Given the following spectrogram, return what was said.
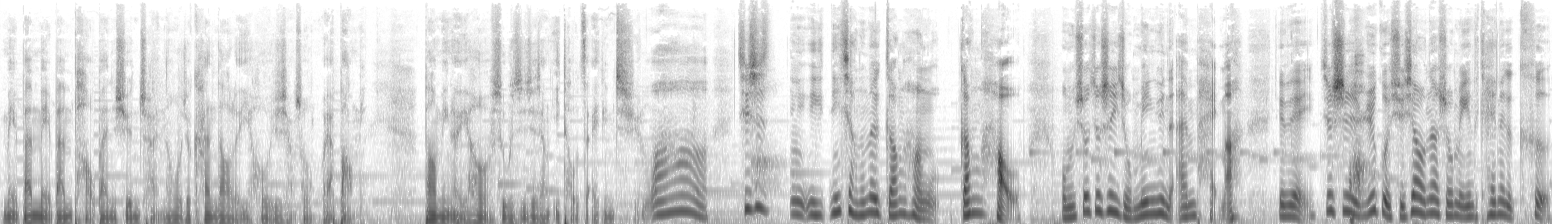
每班每班跑班的宣传，然后我就看到了以后，我就想说我要报名。报名了以后，殊不知就这样一头栽进去了。哇，其实你你你讲的那个刚好刚好，我们说就是一种命运的安排嘛，对不对？就是哦如果学校那时候没开那个课，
